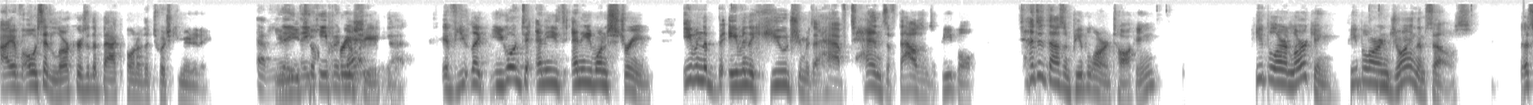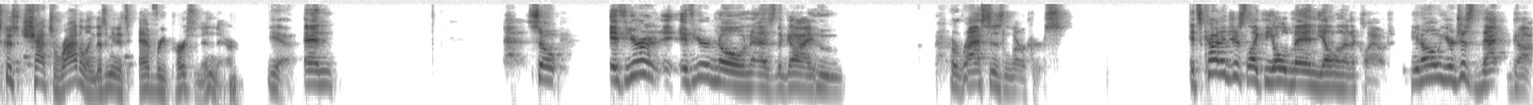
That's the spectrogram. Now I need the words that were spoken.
I've always said lurkers are the backbone of the Twitch community. You they, need they to keep appreciate that. If you like, you go into any any one stream, even the even the huge streamers that have tens of thousands of people, tens of thousands of people aren't talking. People are lurking. People are enjoying themselves. That's because chat's rattling doesn't mean it's every person in there. Yeah, and so if you're if you're known as the guy who harasses lurkers, it's kind of just like the old man yelling at a cloud. You know, you're just that guy.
